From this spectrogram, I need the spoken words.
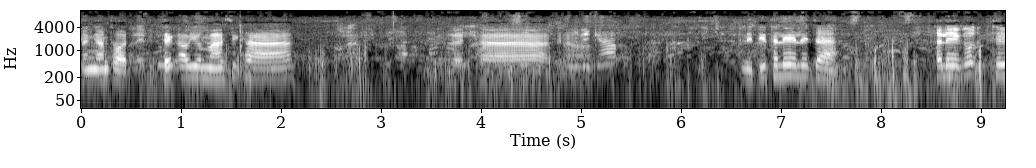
นางงามถอดเทคเอาอยู่มาสิคะ เลิศค่ะพี่น้องนี่ติดทะเลเลยจ้ะทะเลก็ที่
